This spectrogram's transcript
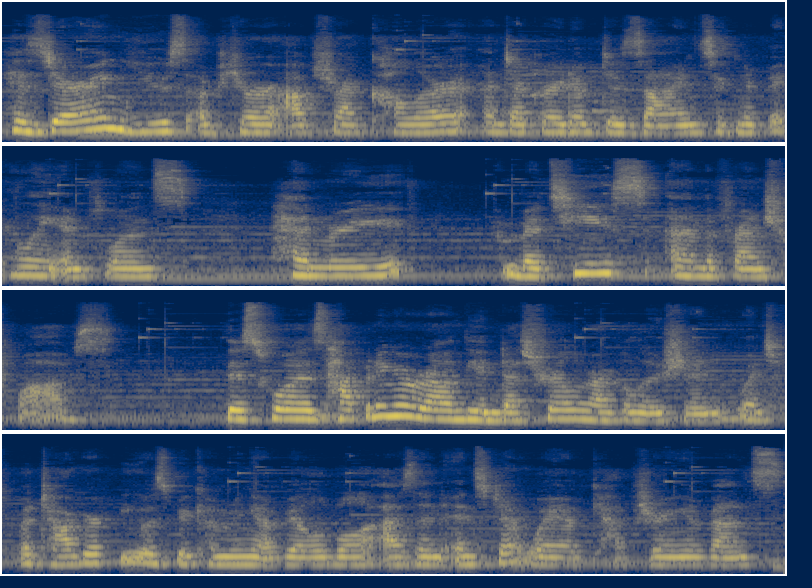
His daring use of pure abstract color and decorative design significantly influenced Henri Matisse and the French Fauves. This was happening around the Industrial Revolution, when photography was becoming available as an instant way of capturing events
